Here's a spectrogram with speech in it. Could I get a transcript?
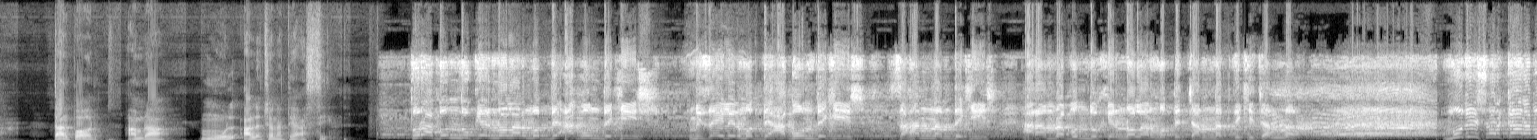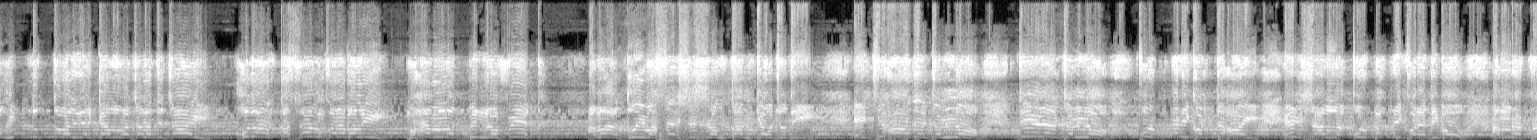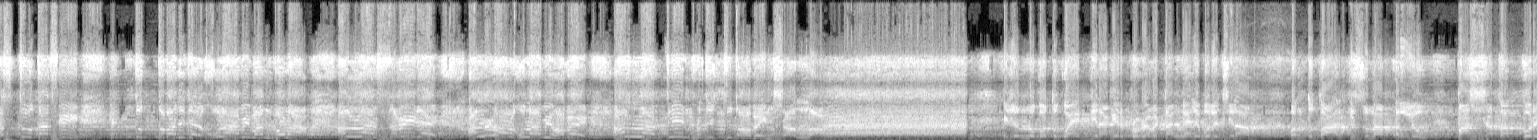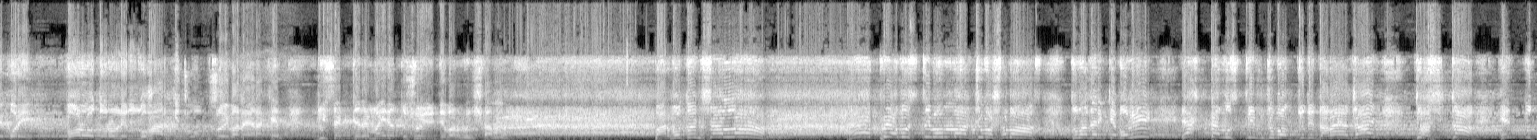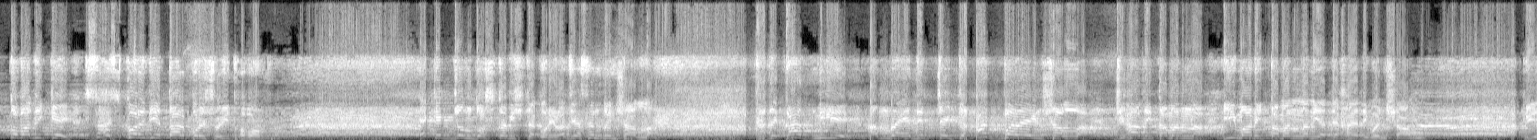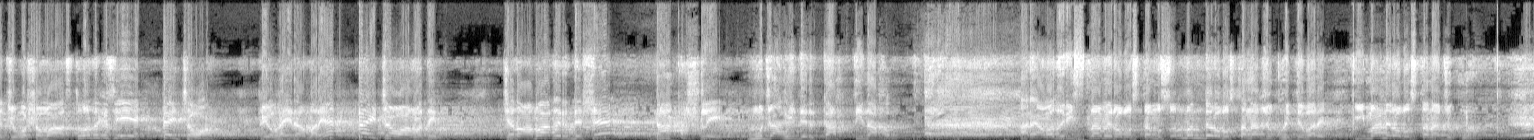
তারপর আমরা মূল আলোচনাতে আসছি। তোরা বন্দুকের নলার মধ্যে আগুন দেখিস, মিসাইলের মধ্যে আগুন দেখিস, জাহান্নাম দেখিস, আর আমরা বন্দুকের নলার মধ্যে জান্নাত দেখি জান্নাত। মোদী সরকার এবং হিন্দুত্ববাদীদেরকে আমরা জানাতে চাই? খুদার কসম করে বলি, মোহাম্মদ বিন রফিক, আমার দুই মাসের শিশু সন্তানকেও যদি এই জিহাদের জন্য, দিনের জন্য কুরবানি করতে হয়, ইনশাআল্লাহ প্রোগ্রামে টাঙ্গাইলে বলেছিলাম, অন্তত আর কিছু না পারলেও পাঁচ সাত করে করে বড় ধরনের লোহার কিছু অংশই বানায় রাখেন। দুই সাইড টেনে মাইরা তো সই দিতে পারব ইনশাল্লাহ পারব তো ইনশাল্লাহ হ্যাঁ একটা মুসলিম যুবক যদি দাঁড়ায় যায়, দশটা হিন্দুত্ববাদীকে করে দিয়ে তারপরে এক একজন দশটা করে। তো ইনশাআল্লাহ? কাঁধে কাঁধ মিলিয়ে আমরা এদের চাইতে একবারে ইনশাল্লাহ জিহাদি তামান্না ইমানি তামান্না নিয়ে দেখা দিব ইনশাল্লাহ প্রিয় যুব সমাজ, তোমাদের কাছে এই একটাই চাওয়া। প্রিয় ভাইরা আমার, একটাই চাওয়া আমাদের, যেন আমাদের দেশে ডাক আসলে মুজাহিদের গাত্তি না হয়। আরে আমাদের ইসলামের অবস্থা, মুসলমানদের অবস্থা নাজুক হইতে পারে, ইমানের অবস্থা নাজুক না।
